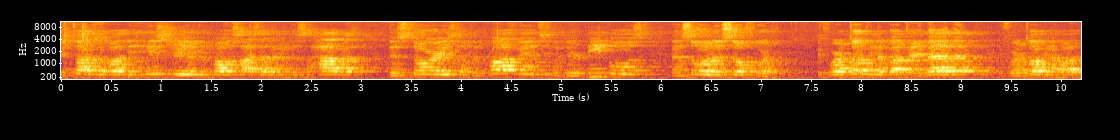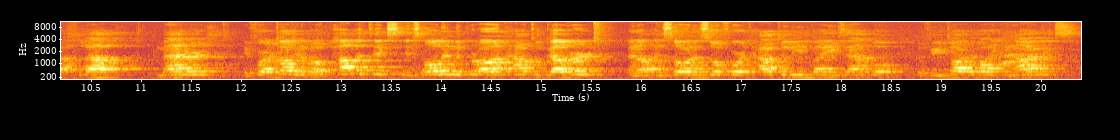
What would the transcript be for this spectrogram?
it talks about the history of the Prophet and the Sahaba, the stories of the prophets with their peoples, and so on and so forth. If we're talking about ibadah, if we're talking about akhlaq, manners, if we're talking about politics, it's all in the Quran, how to govern, and, and so on and so forth, how to lead by example. If we talk about economics,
